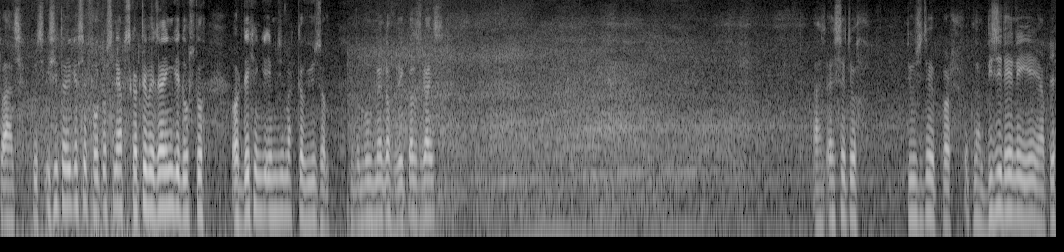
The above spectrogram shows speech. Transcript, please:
तो आज कुछ इसी तरीके से फ़ोटो स्नैप्स करते हुए जाएँगे दोस्तों, और देखेंगे एम जी मैक का व्यूज़ हम। The movement of vehicles guys आज ऐसे तो ट्यूसडे पर उतना बिज़ी डे नहीं है यहाँ पे।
